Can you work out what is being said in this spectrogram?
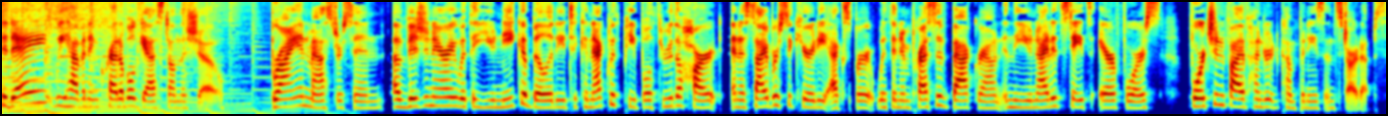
Today, we have an incredible guest on the show. Brian Masterson, a visionary with a unique ability to connect with people through the heart and a cybersecurity expert with an impressive background in the United States Air Force, Fortune 500 companies, and startups.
